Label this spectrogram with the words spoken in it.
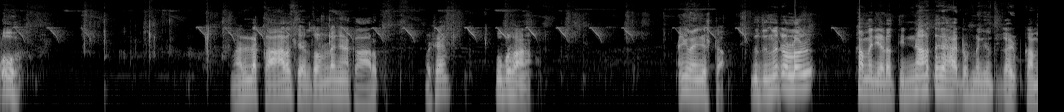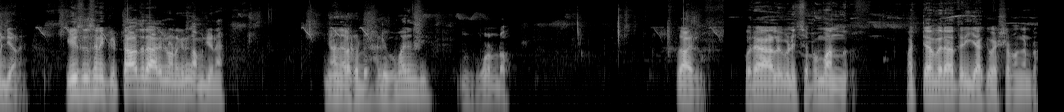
ഓ. നല്ല കാറ് ചേർത്ത് തൊണ്ടങ്ങനെ കാറും. പക്ഷേ സൂപ്പർ സാധനം. എനിക്ക് ഭയങ്കര ഇഷ്ടമാണ് ഇത് തിന്നിട്ടുള്ളൊരു കമന്റ് ചെയ്യണം. തിന്നാത്തൊരായിട്ടുണ്ടെങ്കിൽ കമന്റ് ഈ സീസണിൽ കിട്ടാത്തൊരാരെങ്കിലും ഉണ്ടെങ്കിലും കമന്റ് ചെയ്യണേ. ഞാൻ ഇറക്കട്ടെ. അല്ലെ ഉമാരെന്തി കൂടുണ്ടോ ഇതായിരുന്നു. ഒരാൾ വിളിച്ചപ്പം വന്ന്. മറ്റാൻ വരാത്തതിന് ഇയാൾക്ക് വിഷമം കണ്ടോ?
